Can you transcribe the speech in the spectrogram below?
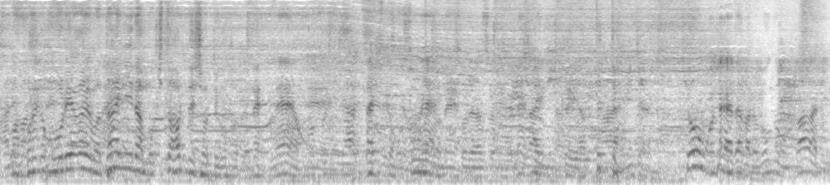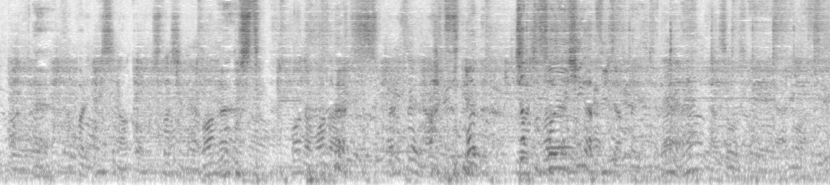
すね。まあこれが盛り上がれば第2弾もきっとあるでしょうということでね。ね本当にやりたいですけどそういうのねそれはそれでね、第2回やってってもいいんじゃない？か今日もね、だから僕もかなりこう、えやっぱりミスなんかもしたしね、バンドとして、まだまだやりたいなって。ちょっとそういう火がついちゃったりしてねね。いや、そうそう。ありますよ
